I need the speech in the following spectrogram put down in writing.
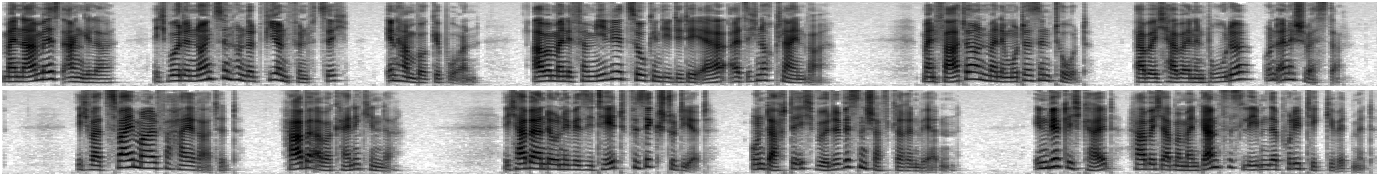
Mein Name ist Angela. Ich wurde 1954 in Hamburg geboren, aber meine Familie zog in die DDR, als ich noch klein war. Mein Vater und meine Mutter sind tot, aber ich habe einen Bruder und eine Schwester. Ich war zweimal verheiratet, habe aber keine Kinder. Ich habe an der Universität Physik studiert und dachte, ich würde Wissenschaftlerin werden. In Wirklichkeit habe ich aber mein ganzes Leben der Politik gewidmet.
